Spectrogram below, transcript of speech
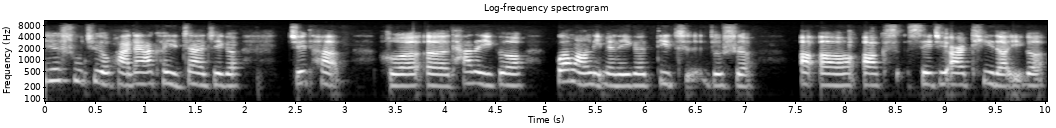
这些数据的话，大家可以在这个 GitHub 和呃它的一个官网里面的一个地址，就是呃呃 oxcgrt 的一个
